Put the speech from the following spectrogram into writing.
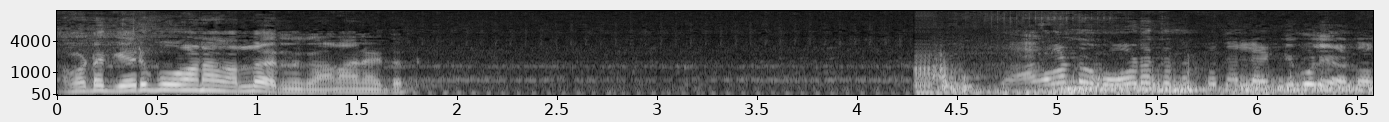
അങ്ങോട്ട് കയറി പോവാണെങ്കിൽ നല്ലതായിരുന്നു കാണാനായിട്ട്. വാഗമണ് റോഡൊക്കെ ഇപ്പോൾ നല്ല അടിപൊളിയാട്ടോ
